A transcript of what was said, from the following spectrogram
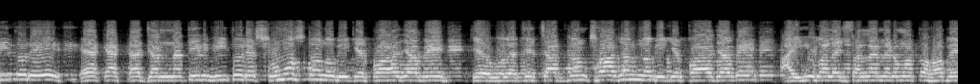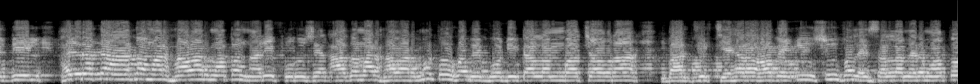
ভিতরে, এক একটা জান্নাতের ভিতরে সমস্ত নবীকে পাওয়া যাবে। কেউ বলেছে চারজন, ছজন নবীকে পাওয়া যাবে। আইয়ুব আলাইহিস সালামের মতো হবে দিল। হযরত আদম আর হাওয়ার মতো নারী পুরুষের আদম আর হাওয়ার মতো হবে বডিটা লম্বা, চওড়া, বাহ্যিক চেহারা হবে। ইউসুফ আলাইহিস সালামের মতো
